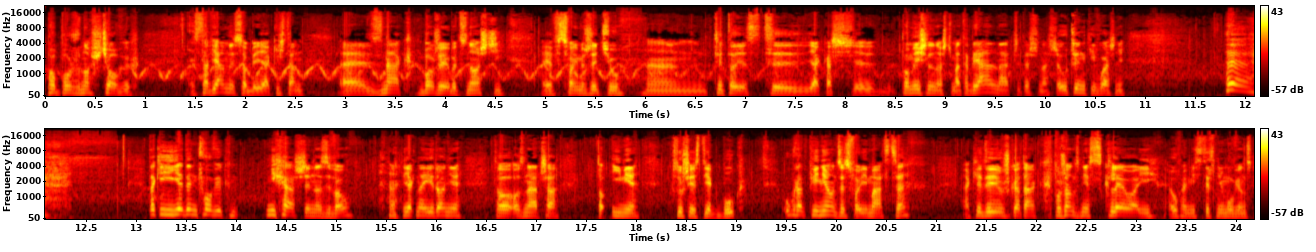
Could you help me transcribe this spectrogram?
pobożnościowych. Stawiamy sobie jakiś tam e, znak Bożej obecności e, w swoim życiu. Em, czy to jest e, jakaś e, pomyślność materialna, czy też nasze uczynki właśnie. Taki jeden człowiek, Michasz się nazywał. Jak na ironię to oznacza to imię, któż jest jak Bóg. Ukradł pieniądze swojej matce, a kiedy już go tak porządnie skleła i eufemistycznie mówiąc,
